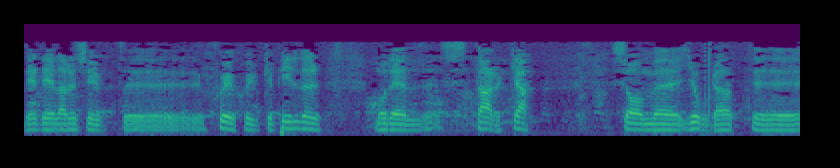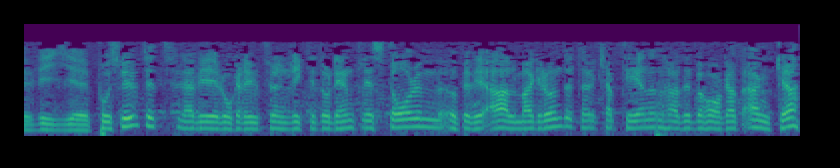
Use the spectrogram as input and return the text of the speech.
det delades ut eh, sjösjukepiller modell starka som eh, gjorde att eh, vi eh, på slutet när vi råkade ut för en riktigt ordentlig storm uppe vid Almagrundet där kaptenen hade behagat ankra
